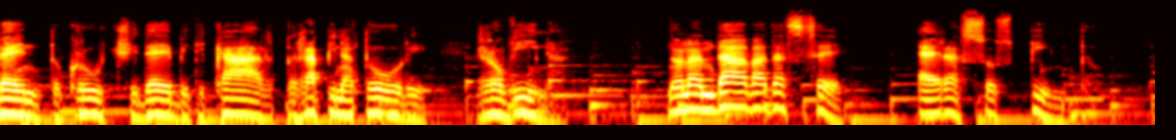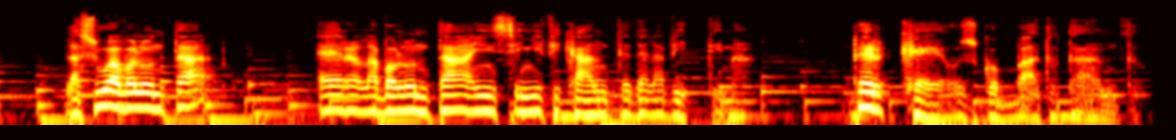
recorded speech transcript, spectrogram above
Vento, crucci, debiti, carpe, rapinatori, rovina. Non andava da sé, era sospinto. La sua volontà era la volontà insignificante della vittima. Perché ho sgobbato tanto?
